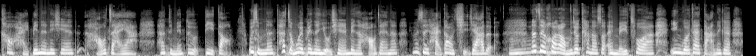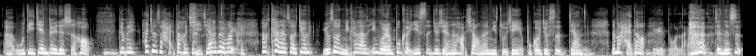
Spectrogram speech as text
靠海边的那些豪宅呀，它里面都有地道。为什么呢？它怎么会变成有钱人变成豪宅呢？因为是海盗起家的。那这后来我们就看到说，哎，没错啊，英国在打那个呃无敌舰队的时候，对不对？他就是海盗起家的吗？然后看的时候，就有时候你看到英国人不可一世，就觉得很好笑。那你祖先也不过就是这样子。那么海盗掠夺来，真的是。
